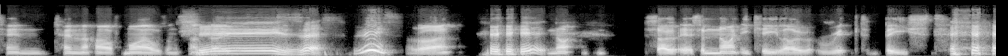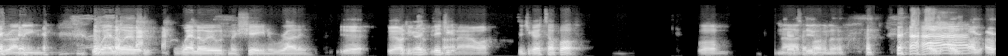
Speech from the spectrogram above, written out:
10, 10 and a half miles on Sunday. Jesus, this right. Not so it's a 90 kilo ripped beast running well-oiled well-oiled machine running yeah yeah did, you go, did you, an hour did you go top off well no i didn't want to I, I, I,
